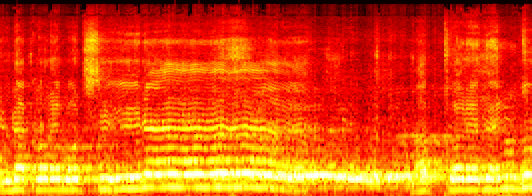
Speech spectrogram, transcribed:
গুণা করে বসছি রে, মাফ করে দেন গো।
